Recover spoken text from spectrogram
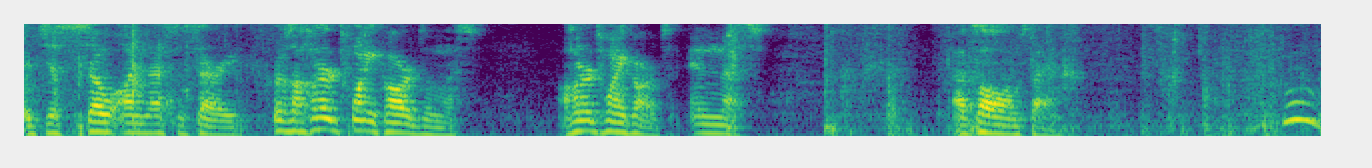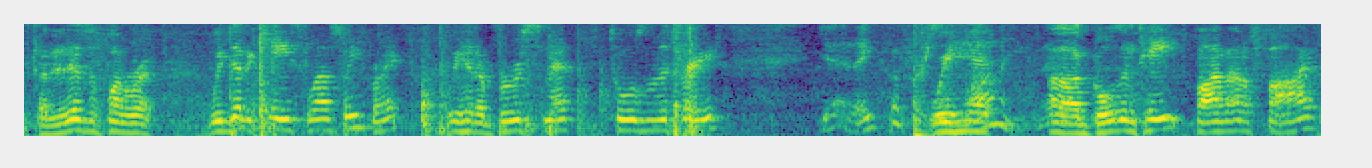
It's just so unnecessary. There's 120 cards in this. 120 cards in this. That's all I'm saying. But it is a fun rip. We did a case last week, right? We had a Bruce Smith Tools of the Trade. Yeah, they go for some We hit money. They- uh, Golden Tate, five out of five.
